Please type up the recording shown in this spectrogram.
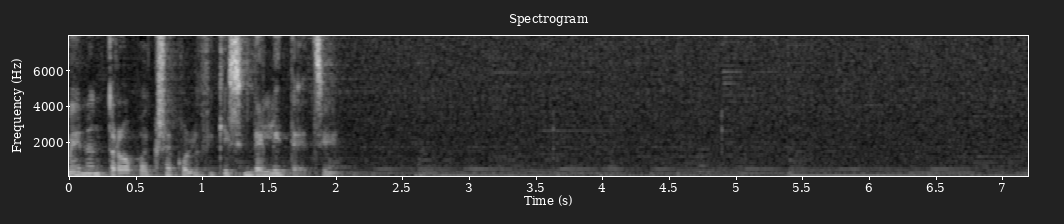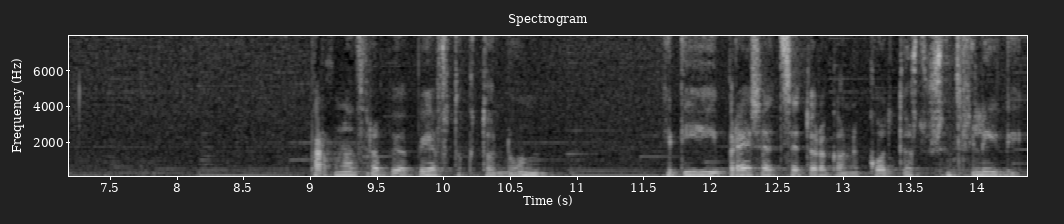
με έναν τρόπο εξακολουθεί και συντελείται έτσι. Υπάρχουν άνθρωποι οι οποίοι αυτοκτονούν γιατί η πρέσα της ετεροκανονικότητας τους ενθλίβει.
